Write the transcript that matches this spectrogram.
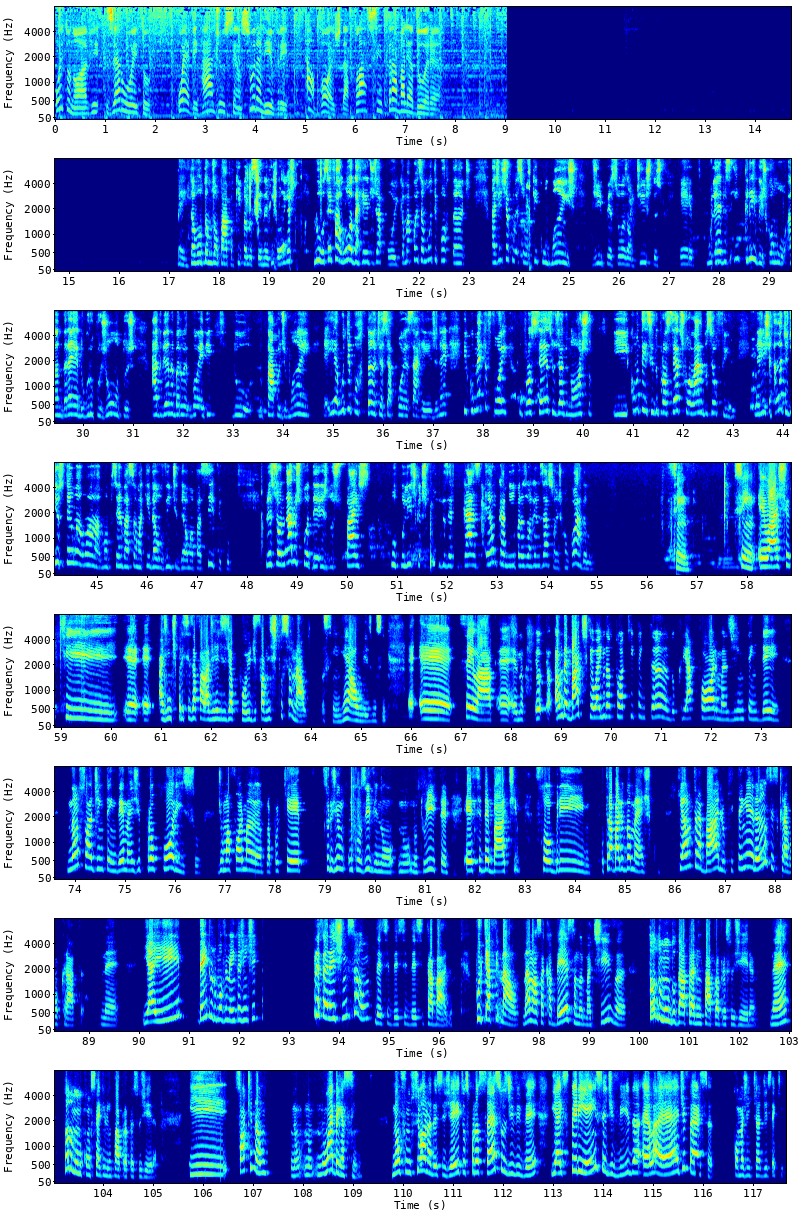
8908. Web Rádio Censura Livre. A voz da classe trabalhadora. Bem, então voltamos ao papo aqui com a Luciana Viegas. Lu, você falou da rede de apoio, que é uma coisa muito importante. A gente já começou aqui com mães de pessoas autistas é, mulheres incríveis como a Andréia, do Grupo Juntos, a Adriana Boeri, do, do Papo de Mãe, é, e é muito importante esse apoio, essa rede, né? E como é que foi o processo de diagnóstico e como tem sido o processo escolar do seu filho? E a gente, antes disso, tem uma, uma, uma observação aqui da ouvinte Delma Pacífico. Pressionar os poderes dos pais por políticas públicas eficazes é um caminho para as organizações, concorda, Lu? Sim, Sim, eu acho que é, é, a gente precisa falar de redes de apoio de forma institucional, assim, real mesmo, assim. É, é sei lá, é, eu, eu, é um debate que eu ainda estou aqui tentando criar formas de entender, não só de entender, mas de propor isso de uma forma ampla, porque surgiu, inclusive, no, no, no Twitter, esse debate sobre o trabalho doméstico que é um trabalho que tem herança escravocrata, né? E aí, dentro do movimento, a gente prefere a extinção desse, desse, desse trabalho. Porque, afinal, na nossa cabeça normativa, todo mundo dá para limpar a própria sujeira, né? Todo mundo consegue limpar a própria sujeira. E só que não, não, não, não é bem assim não funciona desse jeito, os processos de viver e a experiência de vida, ela é diversa, como a gente já disse aqui.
